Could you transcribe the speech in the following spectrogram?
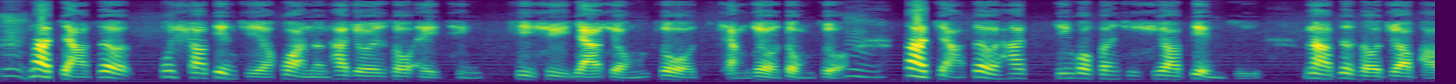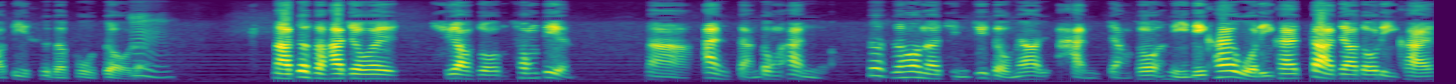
嗯，那假设不需要电极的话呢，他就会说：“哎，请继续压胸做抢救的动作。”嗯，那假设他经过分析需要电极，那这时候就要跑第四个步骤了。嗯，那这时候他就会需要说充电，那按闪动按钮。这时候呢，请记得我们要喊讲说：“你离开，我离开，大家都离开。”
